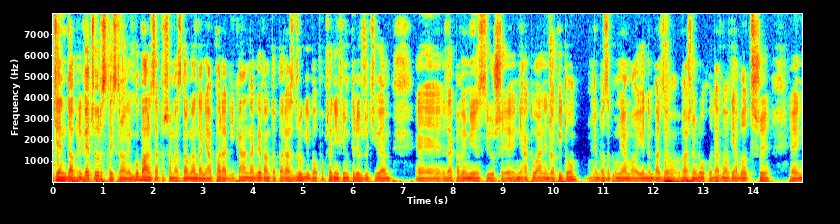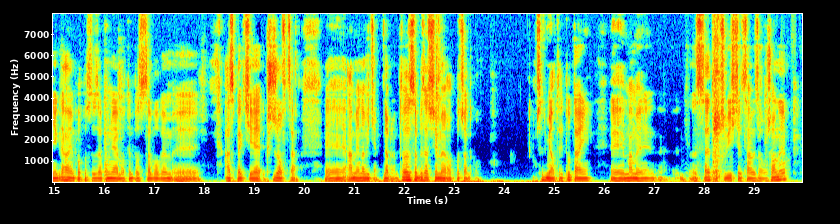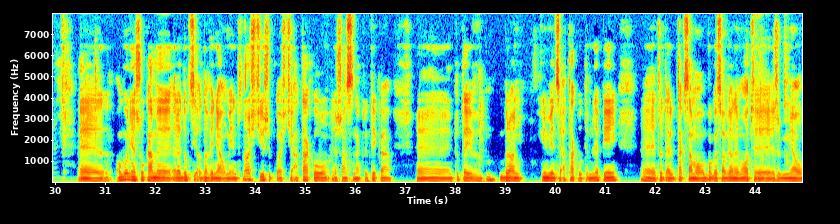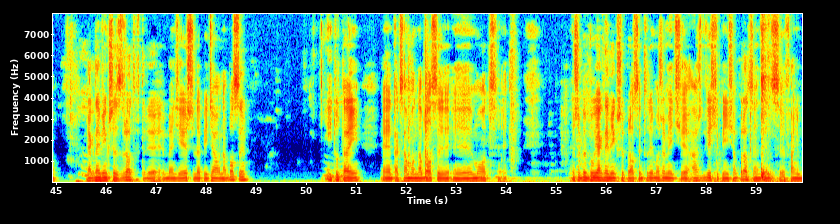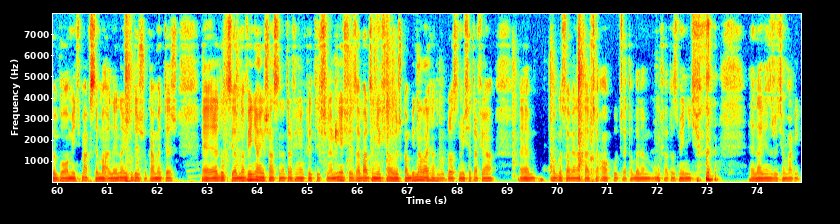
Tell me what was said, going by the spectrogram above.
Dzień dobry wieczór, z tej strony Gubal, zapraszam Was do oglądania poradnika. Nagrywam to po raz drugi, bo poprzedni film, który wrzuciłem, e, że tak powiem, jest już e, nieaktualny do kitu, e, bo zapomniałem o jednym bardzo ważnym ruchu. Dawno w Diablo 3 e, nie grałem, po prostu zapomniałem o tym podstawowym aspekcie krzyżowca. A mianowicie, dobra, to sobie zaczniemy od początku. Przedmioty. Tutaj mamy set oczywiście cały założony. E, ogólnie szukamy redukcji odnowienia umiejętności, szybkości ataku, szansy na krytyka. E, tutaj broń, im więcej ataku, tym lepiej. E, tutaj tak samo błogosławiony młot, żeby miał jak największy zwrot, który będzie jeszcze lepiej działał na bossy. I tutaj tak samo na bossy młot żeby był jak największy procent. Tutaj może mieć aż 250%, więc fajnie by było mieć maksymalny. No i tutaj szukamy też e, redukcji odnowienia i szansy na trafienie krytyczne. Mnie się za bardzo nie chciało już kombinować, no to po prostu mi się trafia e, błogosławiona tarcza. O kurczę, to będę musiał to zmienić. E, na nie zwrócić uwagi.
